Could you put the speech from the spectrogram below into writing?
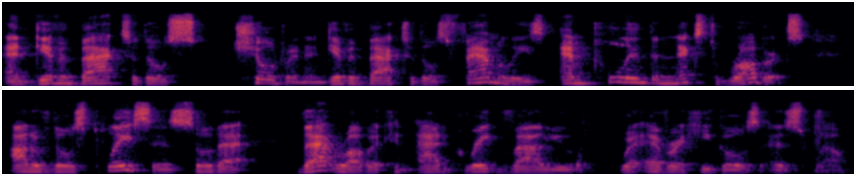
and giving back to those children and giving back to those families and pulling the next Roberts out of those places so that that Robert can add great value wherever he goes as well.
